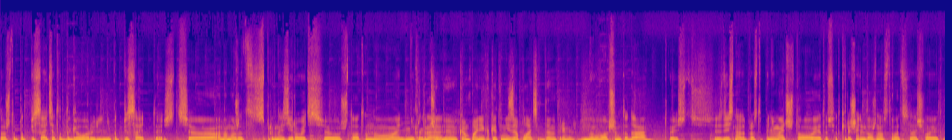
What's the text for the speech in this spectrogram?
то, что подписать этот договор или не подписать. То есть э, она может спрогнозировать э, что-то, но никогда... Там, э, компания какая-то не заплатит, да, например? Ну, в общем-то, да. То есть здесь надо просто понимать, что это все-таки решение должно оставаться за человеком.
